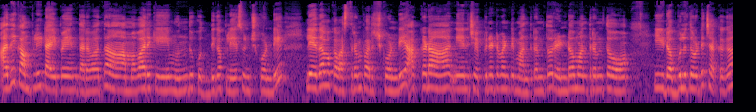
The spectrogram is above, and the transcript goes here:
అది కంప్లీట్ అయిపోయిన తర్వాత అమ్మవారికి ముందు కొద్దిగా ప్లేస్ ఉంచుకోండి లేదా ఒక వస్త్రం పరుచుకోండి. అక్కడ నేను చెప్పినటువంటి మంత్రంతో రెండో మంత్రంతో ఈ డబ్బులతోటి చక్కగా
